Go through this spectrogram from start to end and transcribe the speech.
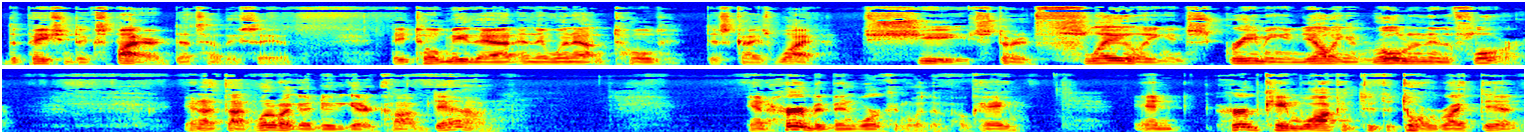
the patient expired. That's how they say it. They told me that, and they went out and told this guy's wife. She started flailing and screaming and yelling and rolling in the floor. And I thought, what am I going to do to get her calmed down? And Herb had been working with him, okay? And Herb came walking through the door right then.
